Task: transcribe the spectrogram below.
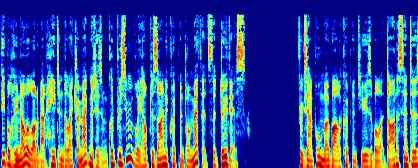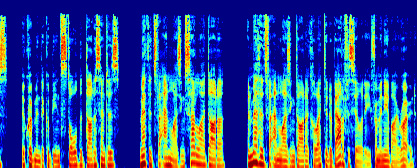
People who know a lot about heat and electromagnetism could presumably help design equipment or methods that do this. For example, mobile equipment usable at data centers, equipment that could be installed at data centers, methods for analyzing satellite data, and methods for analyzing data collected about a facility from a nearby road.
